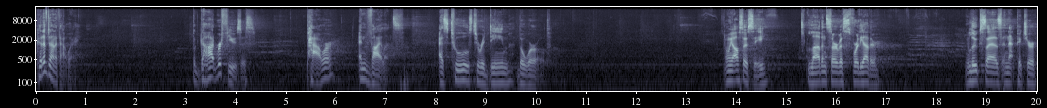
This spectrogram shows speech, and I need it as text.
Could have done it that way. But God refuses power and violence as tools to redeem the world. And we also see love and service for the other. Luke says in that picture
